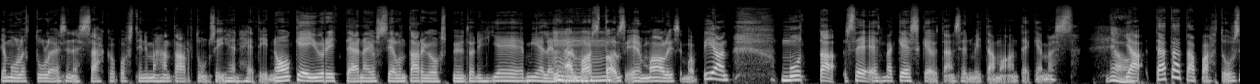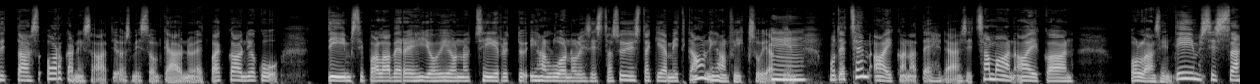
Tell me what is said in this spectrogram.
ja mulle tulee sinne sähköposti, niin mähän tartun siihen heti. No okei, okay, yrittäjänä, jos siellä on tarjouspyyntö, niin jee, mielellään mm. vastaan siihen mahdollisimman pian. Mutta se, että mä keskeytän sen, mitä mä oon tekemässä. Joo. Ja tätä tapahtuu sitten taas organisaatioissa, missä on käynyt, että vaikka on joku Teams-palavereihin, joihin on nyt siirrytty ihan luonnollisista syistäkin ja mitkä on ihan fiksujakin. Mm. Mutta sen aikana tehdään sitten samaan aikaan, ollaan siinä Teamsissa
